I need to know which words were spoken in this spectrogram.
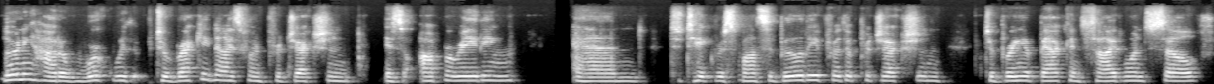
learning how to work with, to recognize when projection is operating and to take responsibility for the projection, to bring it back inside oneself.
